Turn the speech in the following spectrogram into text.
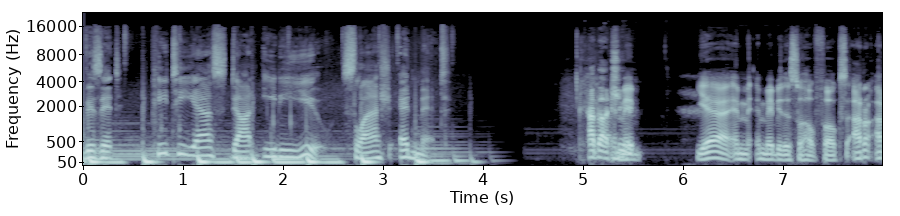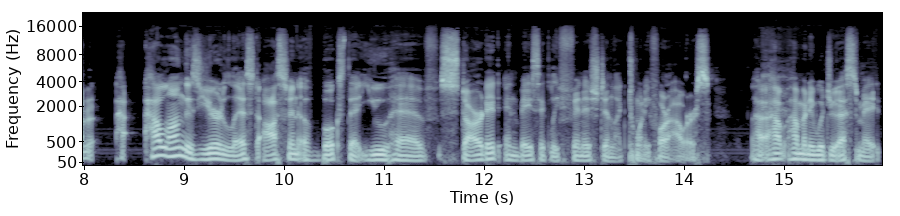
Visit pts.edu/admit. How about and you? Maybe, Yeah, and, and maybe this will help folks. I don't, I don't. How long is your list, Austin, of books that you have started and basically finished in like 24 hours? How, how many would you estimate?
